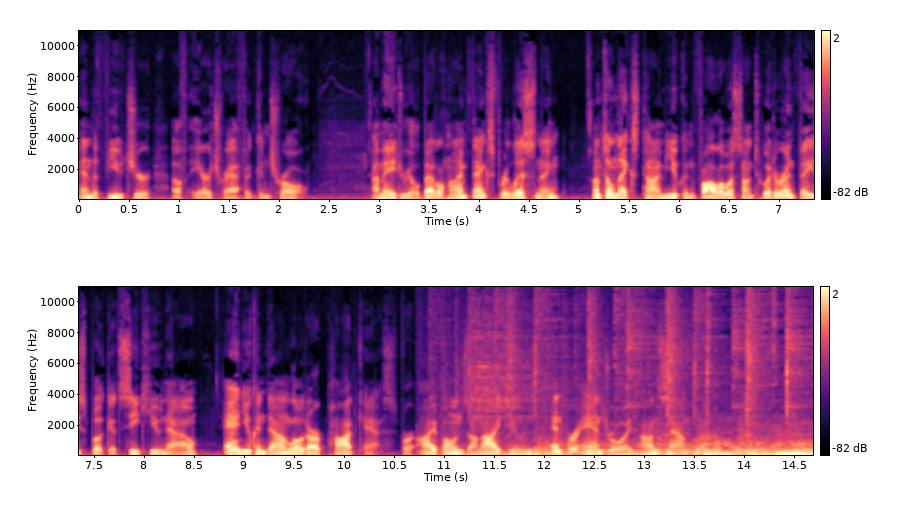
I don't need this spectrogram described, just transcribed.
and the future of air traffic control. I'm Adriel Bettelheim. Thanks for listening. Until next time, you can follow us on Twitter and Facebook at CQ Now, and you can download our podcast for iPhones on iTunes and for Android on SoundCloud.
